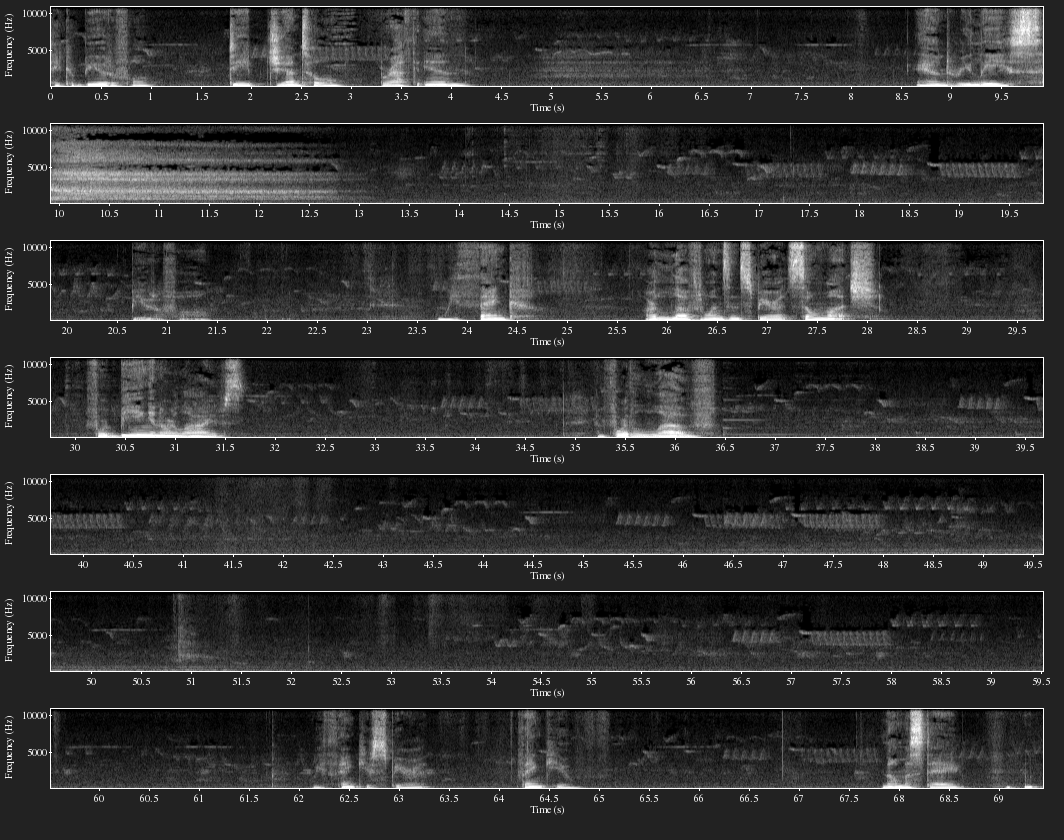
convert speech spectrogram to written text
Take a beautiful, deep, gentle breath in. And release. Beautiful. We thank our loved ones in spirit so much for being in our lives and for the love We thank you, Spirit. Thank you. Namaste.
